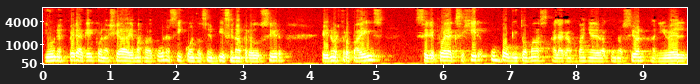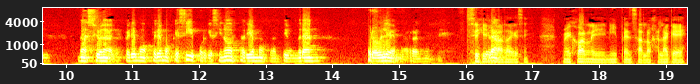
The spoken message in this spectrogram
y uno espera que con la llegada de más vacunas y cuando se empiecen a producir en nuestro país se le pueda exigir un poquito más a la campaña de vacunación a nivel nacional. Esperemos, esperemos que sí, porque si no estaríamos ante un gran problema realmente. Sí, la verdad que sí mejor ni, ni pensarlo. Ojalá que,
